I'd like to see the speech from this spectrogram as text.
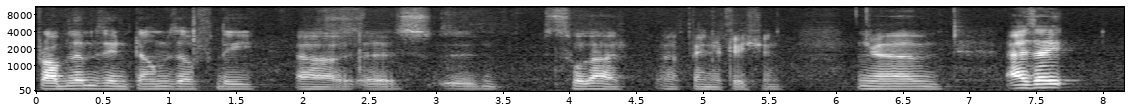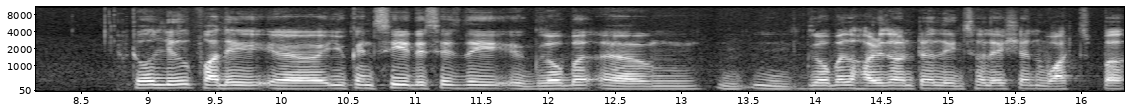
problems in terms of the uh, solar penetration. Um, as I told you for the uh, you can see this is the global um, global horizontal insolation watts per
